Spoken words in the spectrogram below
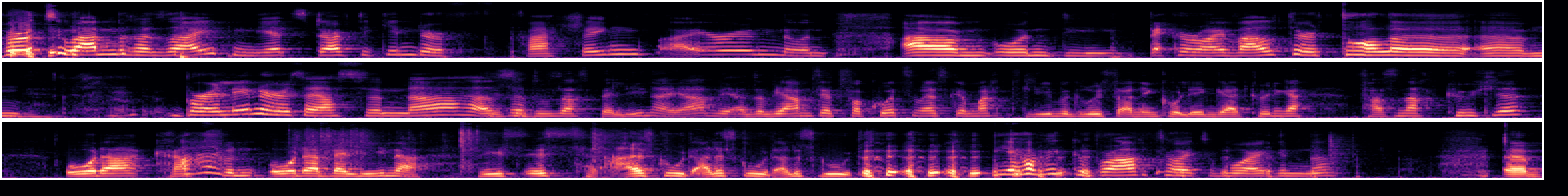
hört zu anderen Seiten. Jetzt darf die Kinder Fasching feiern und, ähm, und die Bäckerei Walter tolle ähm, Berliners essen. Ne? Siehst Also, du, du sagst Berliner, ja. Wir, also wir haben es jetzt vor kurzem erst gemacht. Liebe Grüße an den Kollegen Gerd Königer. Fasnachtküchle oder Krapfen Ah. oder Berliner. Wie es ist. Alles gut, alles gut, alles gut. die habe ich gebracht heute Morgen. Ne? ähm,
